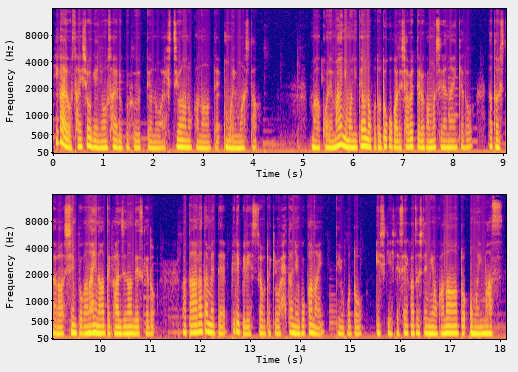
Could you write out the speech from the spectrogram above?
被害を最小限に抑える工夫っていうのは必要なのかなって思いました。まあこれ前にも似たようなことどこかで喋ってるかもしれないけど、だとしたら進歩がないなって感じなんですけど、また改めてピリピリしちゃうときは下手に動かないっていうことを意識して生活してみようかなと思います。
